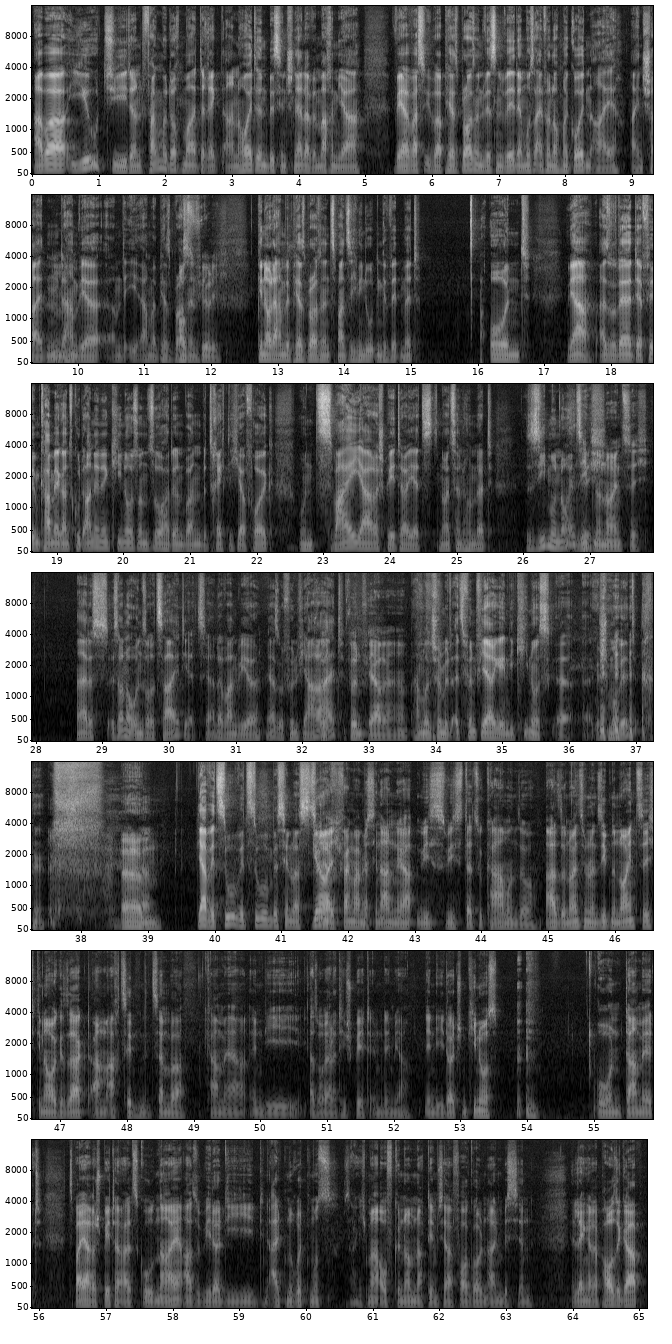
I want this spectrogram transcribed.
Aber Yuji, dann fangen wir doch mal direkt an. Heute ein bisschen schneller. Wir machen ja, wer was über Pierce Brosnan wissen will, der muss einfach noch mal GoldenEye einschalten. Da haben wir, haben wir Pierce Brosnan, Ausführlich. Genau, da haben wir Pierce Brosnan 20 Minuten gewidmet. Und ja, also der, der Film kam ja ganz gut an in den Kinos und so, hatte war ein beträchtlicher Erfolg. Und zwei Jahre später, jetzt 1997, 97. Ah, das ist auch noch unsere Zeit jetzt, ja. Da waren wir ja so fünf Jahre alt, Fünf Jahre, ja. haben uns schon mit als Fünfjährige in die Kinos äh, äh, geschmuggelt. ähm, ja. Willst du, willst du ein bisschen was Genau, ich fange mal ein bisschen an, ja, wie es wie es dazu kam und so. Also 1997, genauer gesagt am 18. Dezember kam er in die, also relativ spät in dem Jahr, in die deutschen Kinos und damit zwei Jahre später als GoldenEye, also wieder die, den alten Rhythmus, sage ich mal, aufgenommen, nachdem es ja vor GoldenEye ein bisschen eine längere Pause gab.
